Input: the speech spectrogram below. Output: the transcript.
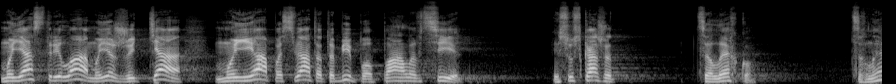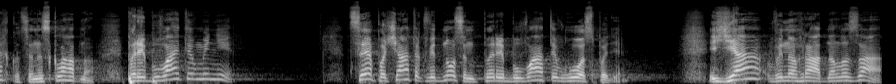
моя стріла, моє життя, моя посвята тобі попала в ціль. Ісус каже, це легко. Це легко, це не складно. Перебувайте в мені. Це початок відносин перебувати в Господі. Я виноградна лоза,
